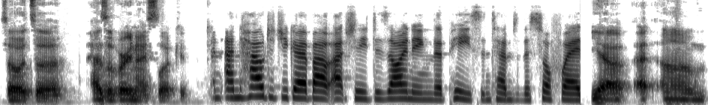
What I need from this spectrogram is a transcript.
so it's a has a very nice look. And, and how did you go about actually designing the piece in terms of the software? Yeah, um,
